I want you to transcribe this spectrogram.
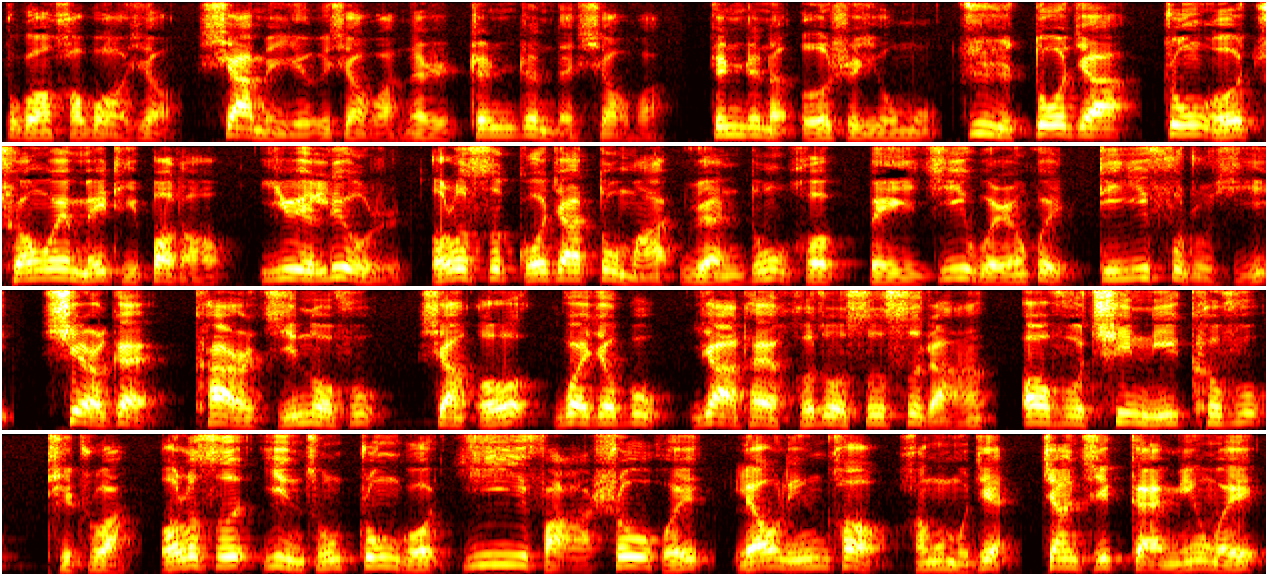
不管好不好笑，下面有个笑话，那是真正的笑话。真正的俄式幽默。据多家中俄权威媒体报道，一月六日，俄罗斯国家杜马远东和北极委员会第一副主席谢尔盖·卡尔吉诺夫向俄外交部亚太合作司司长奥夫钦尼科夫。提出啊，俄罗斯应从中国依法收回辽宁号航空母舰，将其改名为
